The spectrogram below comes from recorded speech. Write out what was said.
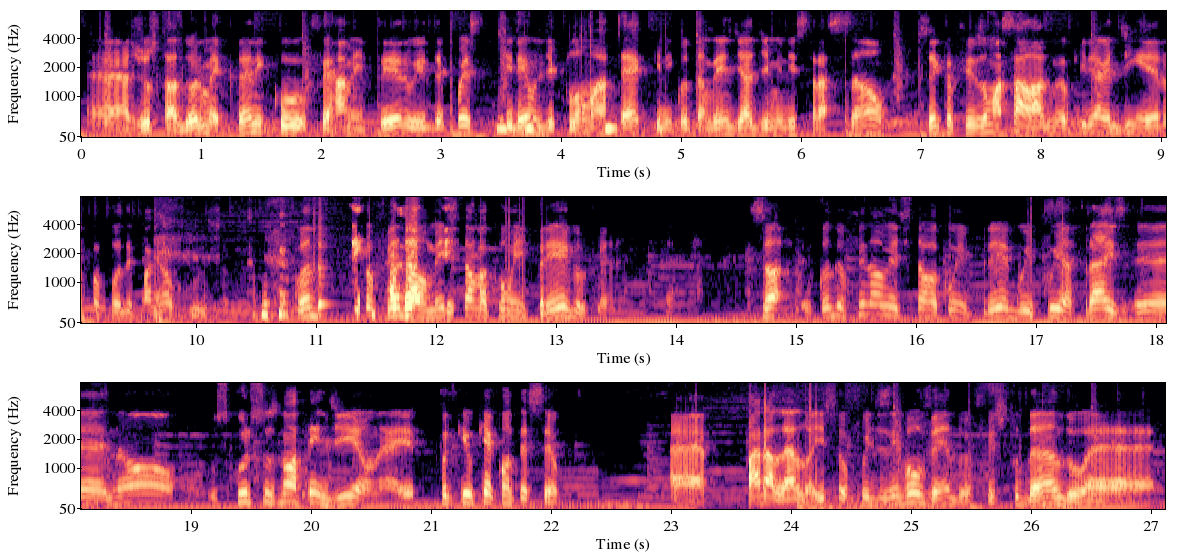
é, ajustador mecânico ferramenteiro e depois tirei um diploma técnico também de administração. Sei que eu fiz uma salada, mas eu queria dinheiro para poder pagar o curso. Quando eu finalmente estava com um emprego, cara, só quando eu finalmente estava com um emprego e fui atrás, é, não, os cursos não atendiam, né? Porque o que aconteceu? É, paralelo a isso, eu fui desenvolvendo, eu fui estudando é,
